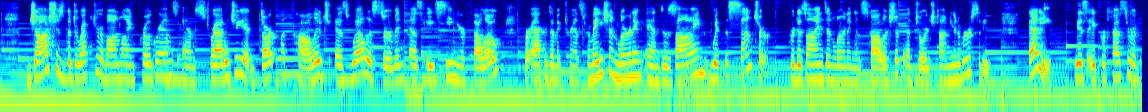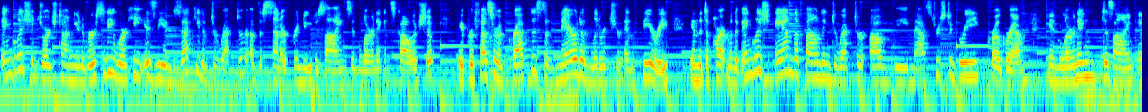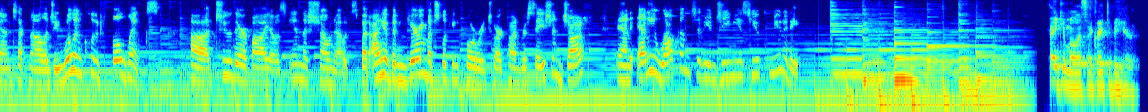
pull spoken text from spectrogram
Josh is the director of online programs and strategy at Dartmouth College, as well as serving as a senior fellow for academic transformation, learning, and design with the Center for Designs in Learning and Scholarship at Georgetown University. Eddie is a professor of English at Georgetown University, where he is the executive director of the Center for New Designs in Learning and Scholarship, a professor of practice of narrative literature and theory in the Department of English, and the founding director of the master's degree program in learning, design, and technology. We'll include full links uh, to their bios in the show notes. But I have been very much looking forward to our conversation. Josh and Eddie, welcome to the Ingenious Youth community. Thank you, Melissa. Great to be here.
